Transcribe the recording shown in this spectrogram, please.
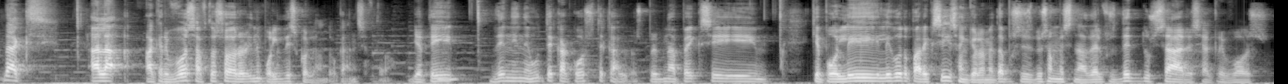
εντάξει. Αλλά ακριβώς αυτός ο ρόλος είναι πολύ δύσκολο να το κάνεις αυτό. Γιατί δεν είναι ούτε κακός ούτε καλός. Πρέπει να παίξει. Και πολλοί λίγο το παρεξήγησαν κιόλας μετά που συζητούσαμε με συναδέλφους. Δεν τους άρεσε ακριβώς.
